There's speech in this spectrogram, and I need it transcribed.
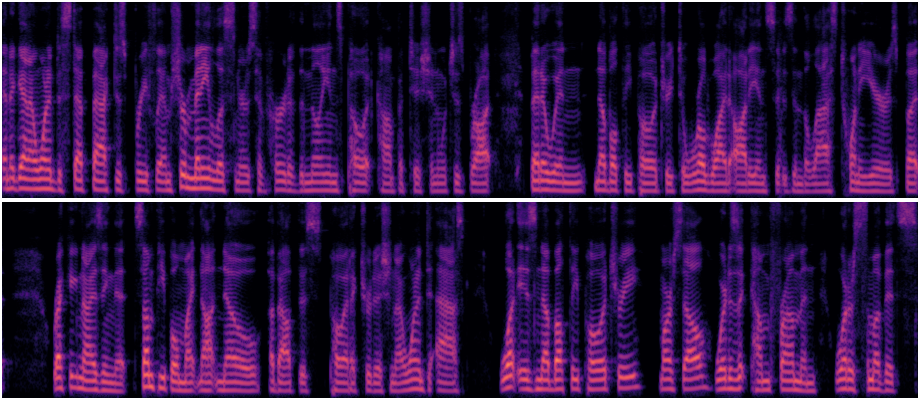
and again, I wanted to step back just briefly. I'm sure many listeners have heard of the Millions Poet competition, which has brought Bedouin Nabathi poetry to worldwide audiences in the last 20 years. But recognizing that some people might not know about this poetic tradition, I wanted to ask what is Nabati poetry, Marcel? Where does it come from, and what are some of its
